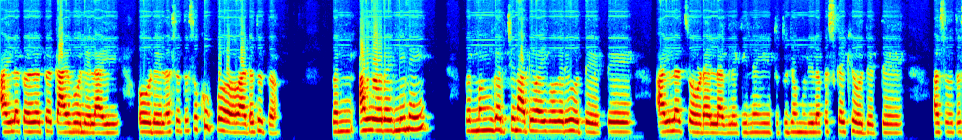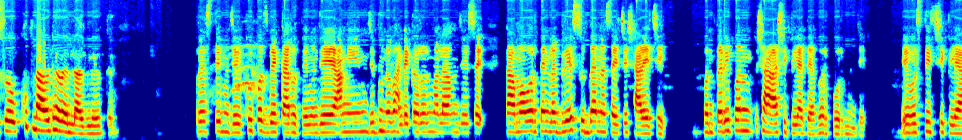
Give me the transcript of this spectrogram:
आईला कळलं तर काय बोलेल आई ओरडेल असं तसं खूप वाटत होतं. पण आई ओरडली नाही पण मग घरचे नातेवाईक वगैरे होते ते आईलाच ओरडायला लागले की नाही तू तुझ्या मुलीला कसं काय खेळू देते? असं तसं खूप नाव ठेवायला लागले होते. परिस्थिती म्हणजे खूपच बेकार होते. म्हणजे आम्ही म्हणजे धुणं भांडे करून मला म्हणजे कामावर त्यांना ड्रेस सुद्धा नसायचे शाळेचे. पण तरी पण शाळा शिकल्या त्या भरपूर म्हणजे. व्यवस्थित शिकल्या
